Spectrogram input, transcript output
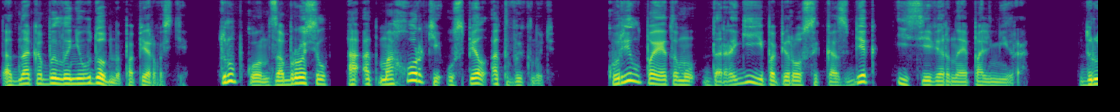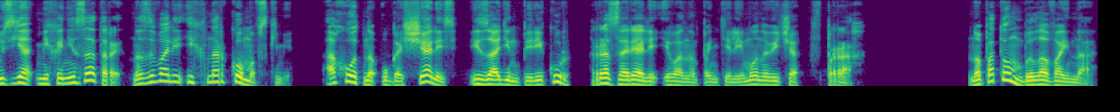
Однако было неудобно по первости. Трубку он забросил, а от махорки успел отвыкнуть. Курил поэтому дорогие папиросы Казбек и Северная Пальмира. Друзья-механизаторы называли их наркомовскими, охотно угощались и за один перекур разоряли Ивана Пантелеймоновича в прах. Но потом была война,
